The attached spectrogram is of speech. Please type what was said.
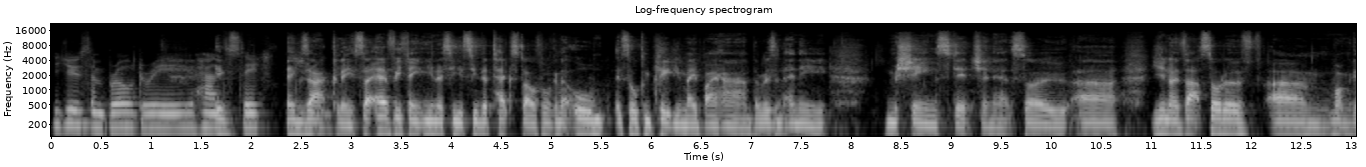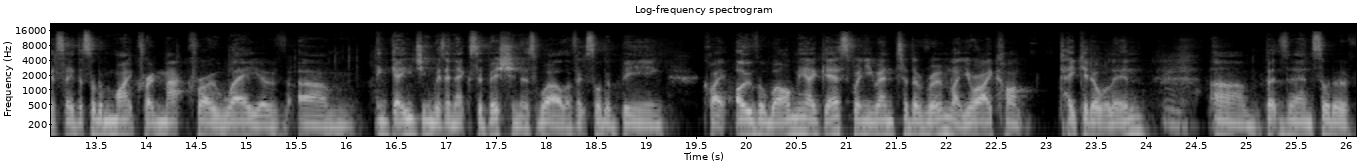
you use embroidery, hand ex- stitched. Exactly. So everything, you know, so you see the textiles working, they're all it's all completely made by hand. There isn't any machine stitch in it. So, uh, you know, that sort of, um, what am I going to say, the sort of micro macro way of um, engaging with an exhibition as well, of it sort of being quite overwhelming, I guess, when you enter the room, like your eye can't take it all in. Mm. Um, but then sort of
